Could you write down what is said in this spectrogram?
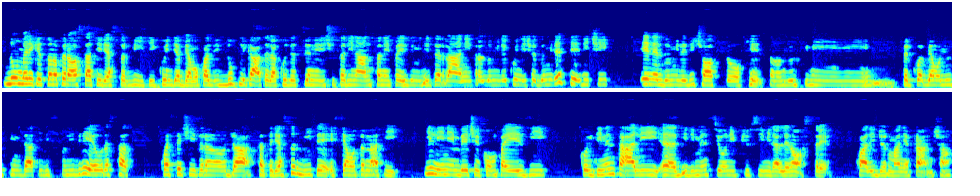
numeri che sono però stati riassorbiti, quindi abbiamo quasi duplicato le acquisizioni di cittadinanza nei paesi mediterranei tra il 2015 e il 2016 e nel 2018, che sono gli ultimi, per cui abbiamo gli ultimi dati disponibili Eurostat, queste cifre erano già state riassorbite e siamo tornati in linea invece con paesi continentali eh, di dimensioni più simili alle nostre, quali Germania e Francia.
